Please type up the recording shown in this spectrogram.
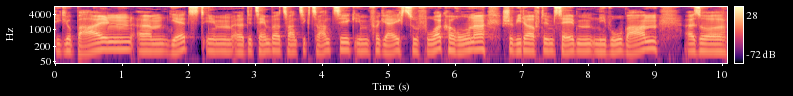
die globalen, ähm, jetzt im äh, Dezember 2020 im Vergleich zu vor Corona schon wieder auf demselben Niveau waren. Also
